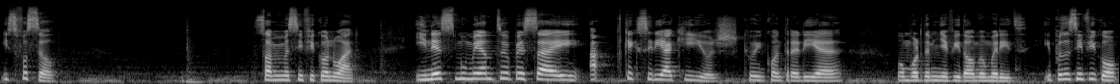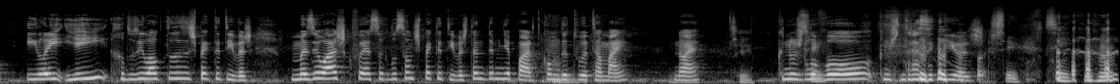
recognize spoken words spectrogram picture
e se fosse ele? Só mesmo assim ficou no ar. E nesse momento eu pensei, ah, porque é que seria aqui hoje que eu encontraria o amor da minha vida ao meu marido? E depois assim ficou. E, e aí reduzi logo todas as expectativas. Mas eu acho que foi essa redução de expectativas, tanto da minha parte como da tua também, não é? Sim. Que nos levou, que nos traz aqui hoje. Sim. Sim, uhum,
